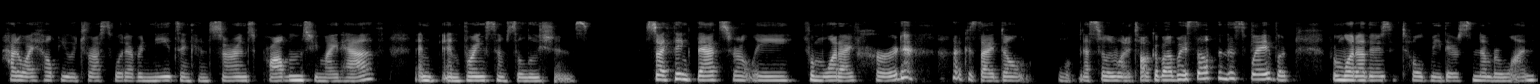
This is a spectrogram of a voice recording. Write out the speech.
How do i help you address whatever needs and concerns problems you might have and and bring some solutions? So i think that's certainly from what i've heard because i don't necessarily want to talk about myself in this way, but from what others have told me, there's number one.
